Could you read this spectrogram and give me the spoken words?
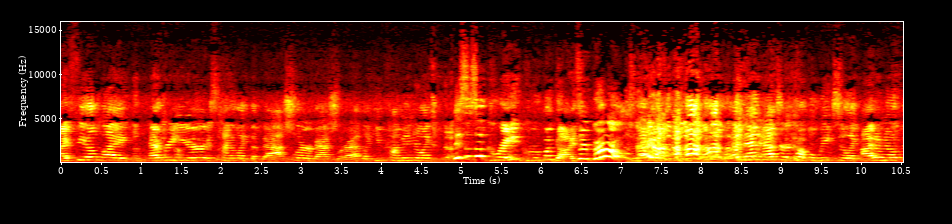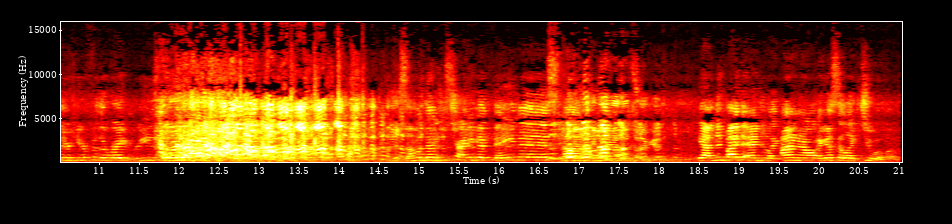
I feel like every year is kind of like the Bachelor or Bachelorette. Like you come in, you're like, this is a great group of guys or girls, right? and then after a couple weeks, you're like, I don't know if they're here for the right reason. Some of them just trying to get famous. Um, yeah, and then by the end, you're like, I don't know, I guess I like two of them.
